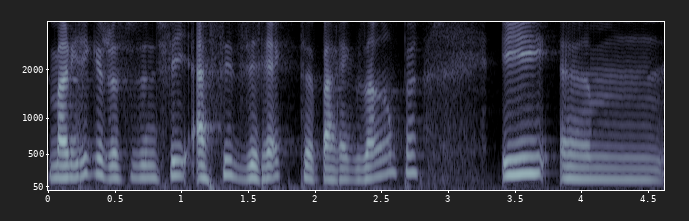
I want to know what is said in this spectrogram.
malgré que je suis une fille assez directe, par exemple. Et euh,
